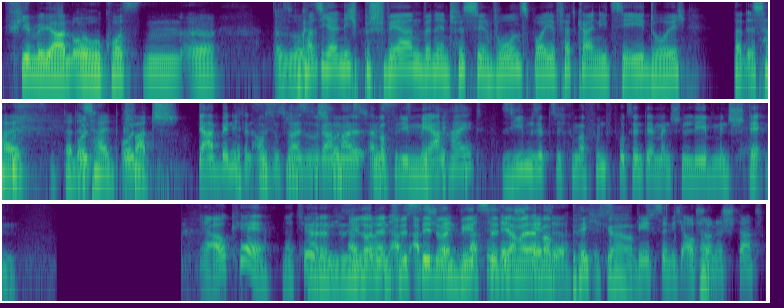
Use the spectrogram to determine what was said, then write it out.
4 Milliarden Euro kosten. Äh, also Du kannst dich halt nicht beschweren, wenn du in Twisting wohnst, boah, hier fährt kein ICE durch. Das ist halt, das Und- ist halt Quatsch. Da bin ich dann ausnahmsweise sogar mal einfach für die Mehrheit. 77,5% der Menschen leben in Städten. Ja, okay, natürlich. Ja, dann die Leute in Twisteden und Weze, die haben halt einfach? Pech ist gehabt. Weze nicht auch Ja. schon eine Stadt?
